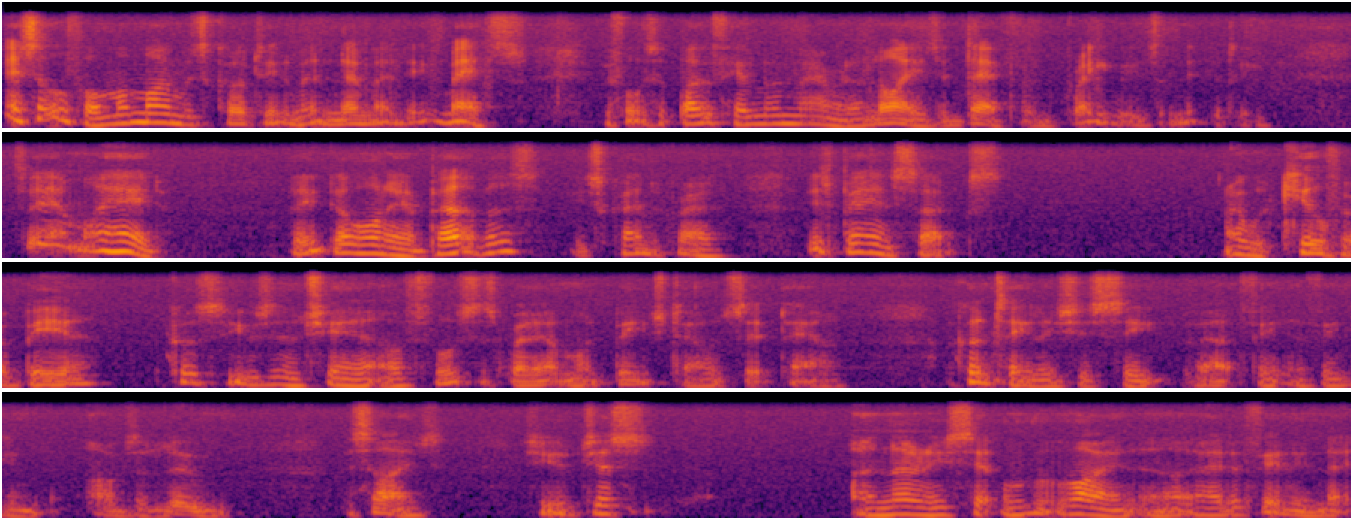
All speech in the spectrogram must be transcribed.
It's awful. My mind was caught in a pneumatic mess. Thoughts of both him and Marion, lies and death and cravings and nicotine. Stay out of my head. I didn't go on here on purpose. He kind of crowd. This band sucks. I would kill for a beer. Because he was in a chair, I was forced to spread out my beach towel and sit down. I couldn't take Alicia's seat without think, thinking I was a loon. Besides, she would just unknowingly sit on mine, and I had a feeling that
